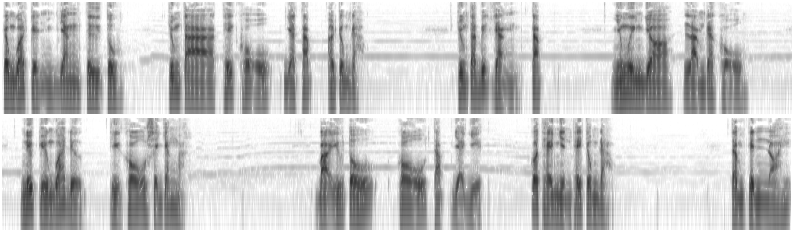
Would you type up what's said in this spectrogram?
Trong quá trình văn tư tu, chúng ta thấy khổ và tập ở trong đạo. Chúng ta biết rằng tập, những nguyên do làm ra khổ. Nếu chuyển hóa được thì khổ sẽ vắng mặt. Ba yếu tố khổ, tập và diệt có thể nhìn thấy trong đạo. Tâm Kinh nói,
